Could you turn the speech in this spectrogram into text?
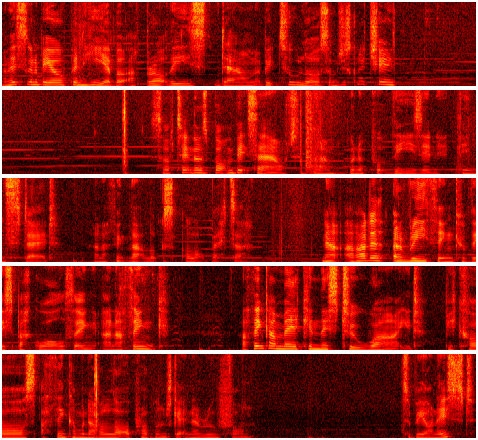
And this is going to be open here, but I've brought these down a bit too low, so I'm just going to change. So I've taken those bottom bits out and I'm going to put these in instead. And I think that looks a lot better. Now, I've had a, a rethink of this back wall thing, and I think I think I'm making this too wide because I think I'm going to have a lot of problems getting a roof on, to be honest.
